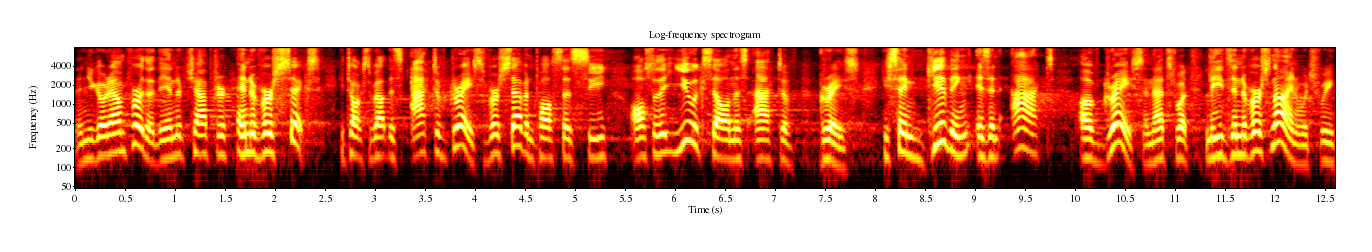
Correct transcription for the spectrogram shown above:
Then you go down further, the end of chapter, end of verse 6. He talks about this act of grace. Verse 7, Paul says, See also that you excel in this act of grace. He's saying giving is an act of grace. And that's what leads into verse 9, which we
